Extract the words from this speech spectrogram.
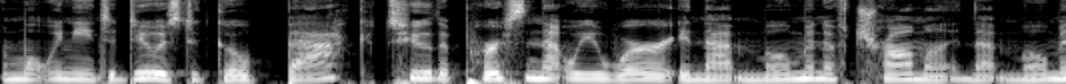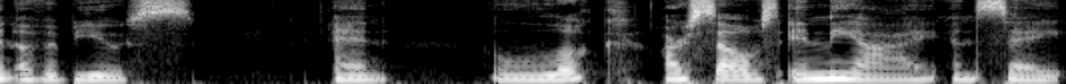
And what we need to do is to go back to the person that we were in that moment of trauma, in that moment of abuse, and look ourselves in the eye and say,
